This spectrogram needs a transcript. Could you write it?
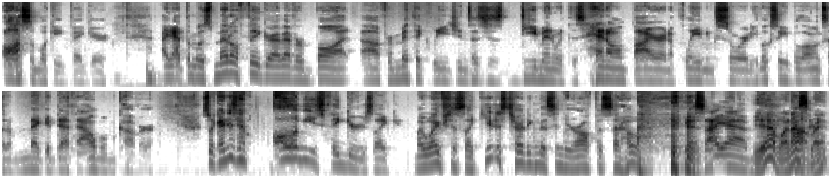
awesome looking figure. I got the most metal figure i've ever bought uh, for mythic legions as this demon with his head on fire and a flaming sword. He looks like he belongs on a megadeth album cover. So like i just have all of these figures. Like my wife's just like you're just turning this into your office at home. Yes i am. Yeah why not right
